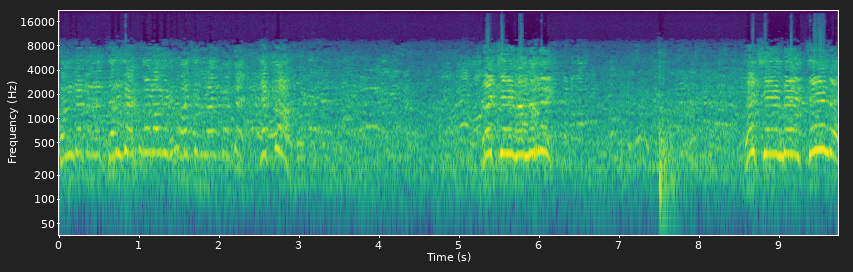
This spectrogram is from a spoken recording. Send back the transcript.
సంఘటన జరిగాక కూడా వీడి బాధ్యత లేకపోతే ఎట్లా బ్రేక్ చేయండి అందరినీ బ్రేక్ చేయండి చేయండి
